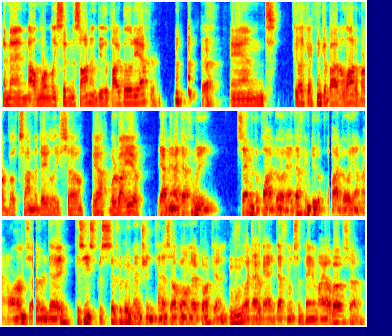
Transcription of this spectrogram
And then I'll normally sit in the sauna and do the pliability after. Yeah. And feel like I think about a lot of our books on the daily. So yeah. What about you? Yeah, I mean, I definitely, same with the pliability. I definitely do the pliability on my arms every day because he specifically mentioned tennis elbow in that book. And I Mhm. feel like I've had definitely some pain in my elbow. So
